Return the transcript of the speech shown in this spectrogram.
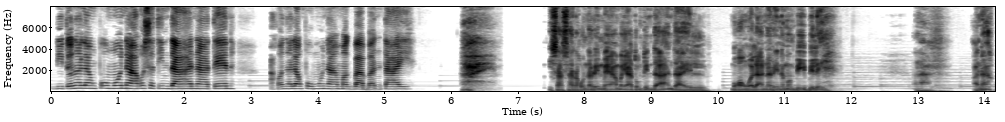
Dito na lang po muna ako sa tindahan natin. Ako na lang po muna ang magbabantay. Ay, isasara ko na rin maya maya tong tindahan dahil mukhang wala na rin namang bibili. Ah, anak,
